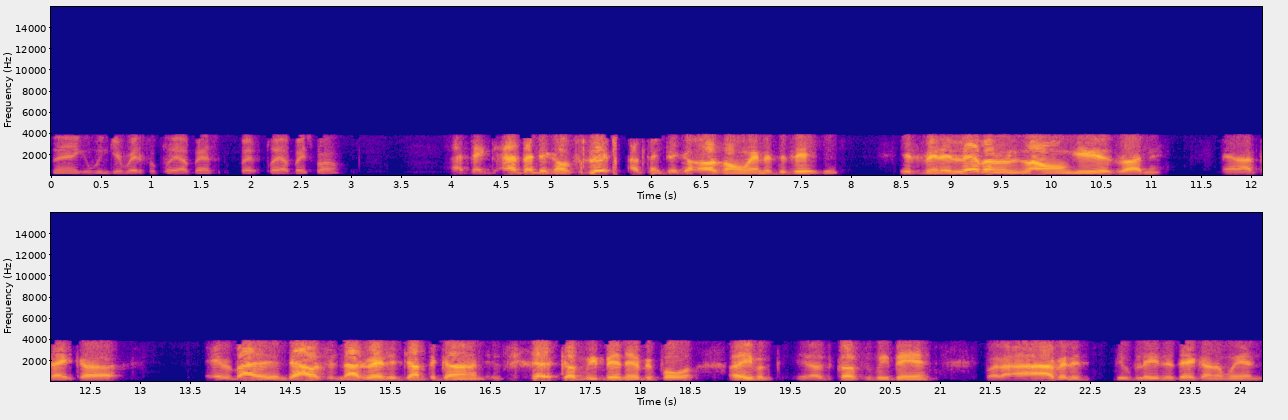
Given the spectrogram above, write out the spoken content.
thing, and we can get ready for playoff bas- playoff baseball. I think I think they're gonna split. I think they're gonna, all gonna win the division. It's been eleven long years, Rodney, and I think uh everybody in Dallas is not ready to jump the gun because we've been there before, or even you know the closest we've been. But I, I really do believe that they're gonna win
